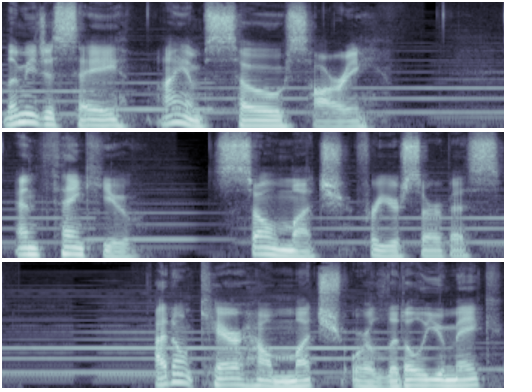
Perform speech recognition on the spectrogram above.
let me just say I am so sorry. And thank you so much for your service. I don't care how much or little you make,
